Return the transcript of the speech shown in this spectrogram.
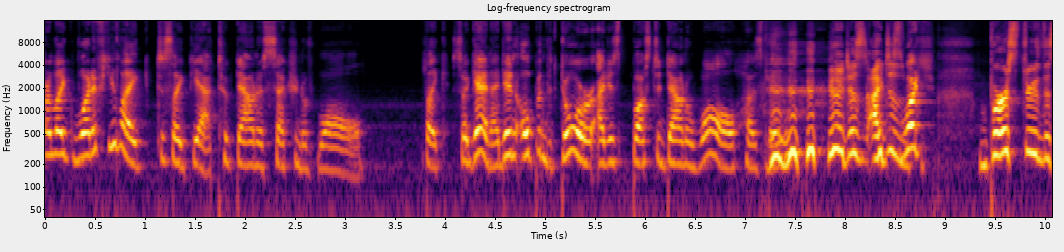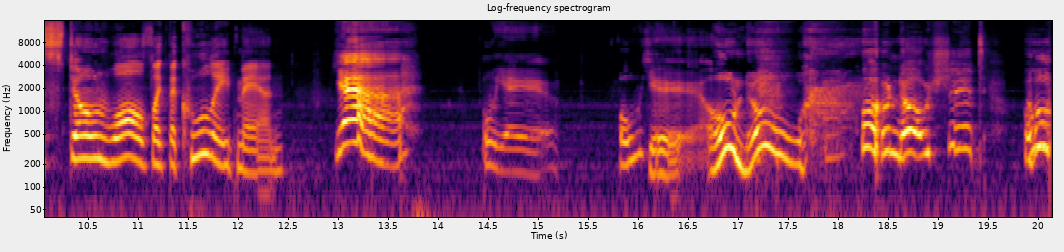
or like, what if you like just like yeah took down a section of wall? like so again, I didn't open the door. I just busted down a wall, husband. I just I just what? burst through the stone walls like the Kool-Aid man. Yeah. Oh yeah. Oh yeah. Oh no. Oh no, shit. Oh, Oh,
